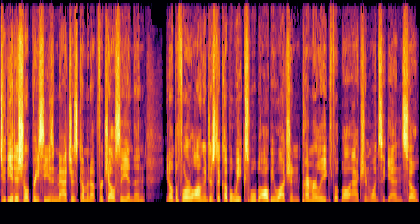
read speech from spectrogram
to the additional preseason matches coming up for Chelsea, and then you know before long, in just a couple weeks, we'll all be watching Premier League football action once again. So.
